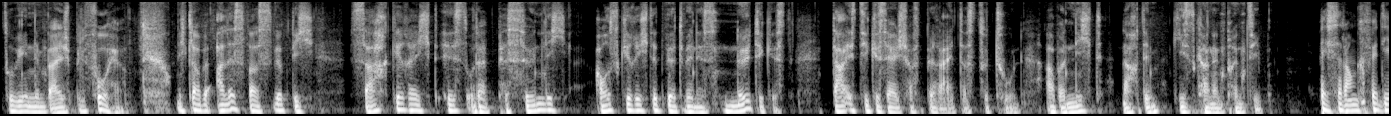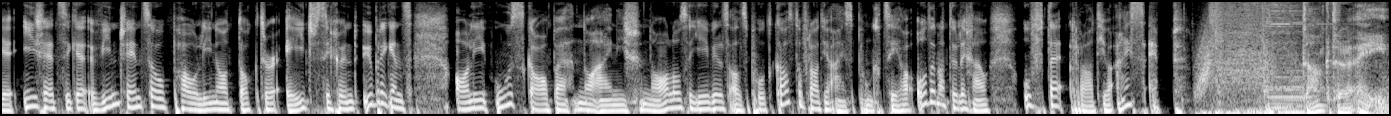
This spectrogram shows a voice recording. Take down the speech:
so wie in dem Beispiel vorher. Und ich glaube, alles, was wirklich sachgerecht ist oder persönlich ausgerichtet wird, wenn es nötig ist, da ist die Gesellschaft bereit, das zu tun, aber nicht nach dem Gießkannenprinzip. Besten Dank für die Einschätzungen, Vincenzo Paulino, Dr. H. Sie können übrigens alle Ausgaben noch einmal nachlesen, jeweils als Podcast auf radio1.ch oder natürlich auch auf der Radio 1 App. Dr. H.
